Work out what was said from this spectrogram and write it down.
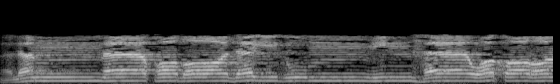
فلما قضى زيد منها وطرا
